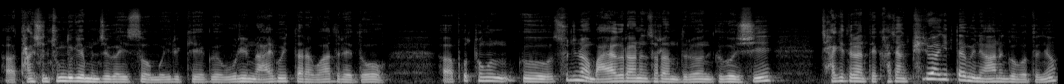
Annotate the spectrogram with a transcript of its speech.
아, 당신 중독의 문제가 있어 뭐 이렇게 그 우리는 알고 있다라고 하더라도 아, 보통은 그 술이나 마약을 하는 사람들은 그것이 자기들한테 가장 필요하기 때문에 하는 거거든요.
